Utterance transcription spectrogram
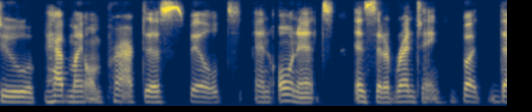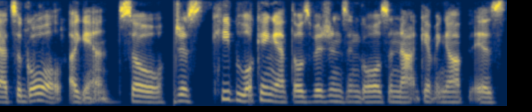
to have my own practice built and own it instead of renting. But that's a goal again. So just keep looking at those visions and goals and not giving up is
